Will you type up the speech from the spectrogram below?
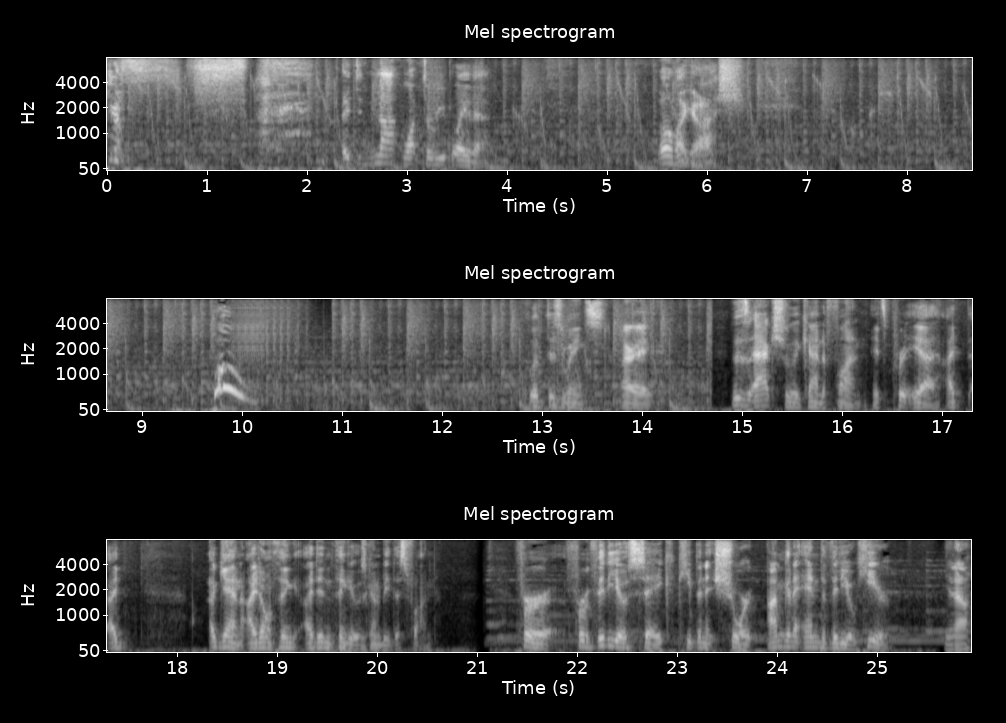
Yes! I did not want to replay that. Oh my gosh. Woo! Flipped his wings. Alright. This is actually kind of fun. It's pretty, yeah, I, I, again, I don't think, I didn't think it was going to be this fun. For, for video's sake, keeping it short, I'm going to end the video here, you know?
